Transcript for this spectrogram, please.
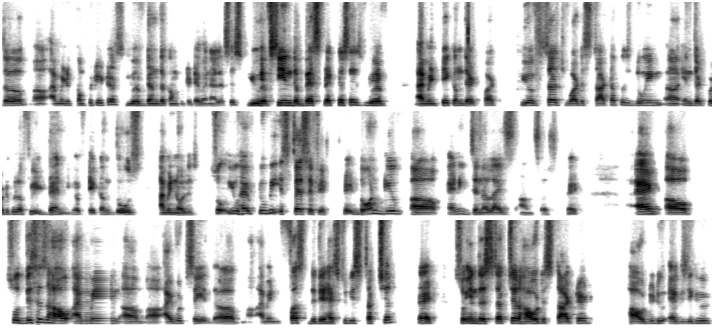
the, uh, I mean, competitors. You have done the competitive analysis. You have seen the best practices. You have, I mean, taken that part. You have searched what a startup is doing uh, in that particular field. Then you have taken those, I mean, knowledge. So you have to be specific, right? Don't give uh, any generalized answers, right? and uh, so this is how i mean um, uh, i would say uh, i mean first there has to be structure right so in the structure how it started how did you execute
